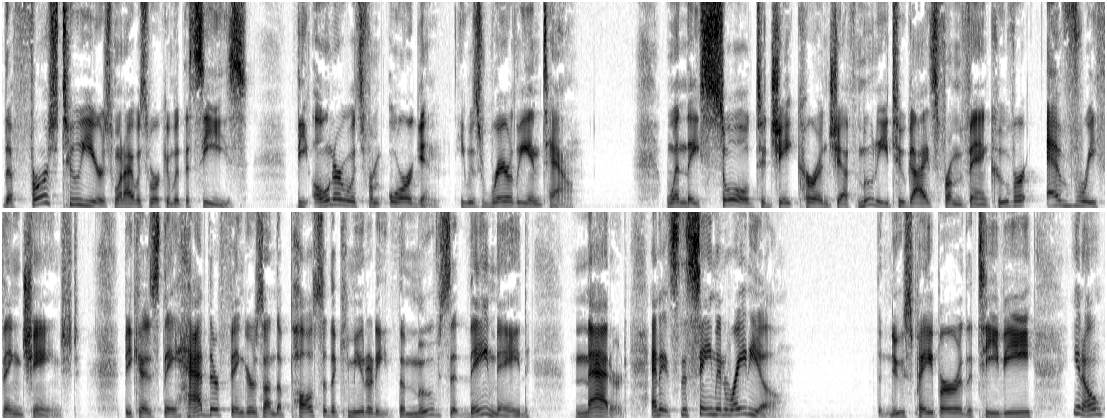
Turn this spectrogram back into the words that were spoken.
The first two years when I was working with the Seas, the owner was from Oregon. He was rarely in town. When they sold to Jake Kerr and Jeff Mooney, two guys from Vancouver, everything changed because they had their fingers on the pulse of the community. The moves that they made mattered. And it's the same in radio. The newspaper, the TV, you know,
